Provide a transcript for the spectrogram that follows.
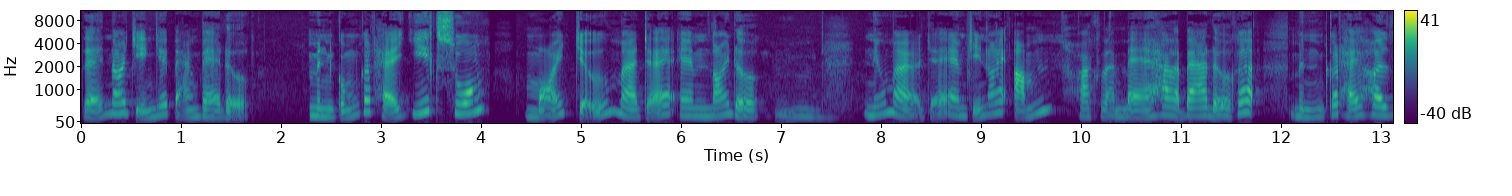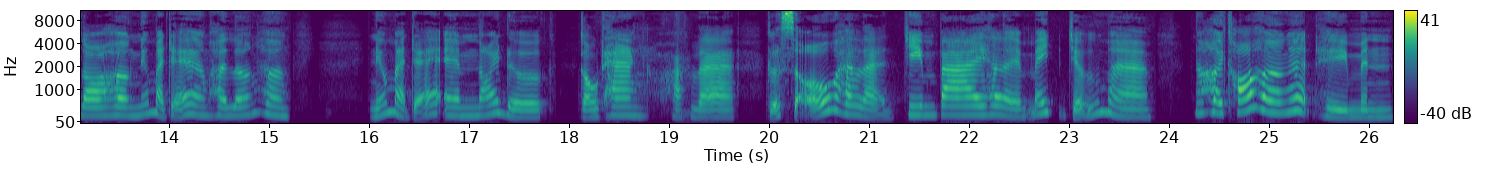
để nói chuyện với bạn bè được. Mình cũng có thể viết xuống mỗi chữ mà trẻ em nói được. Ừ nếu mà trẻ em chỉ nói ẩm hoặc là mẹ hay là ba được á, mình có thể hơi lo hơn nếu mà trẻ em hơi lớn hơn. Nếu mà trẻ em nói được cầu thang hoặc là cửa sổ hay là chim bay hay là mấy chữ mà nó hơi khó hơn á, thì mình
